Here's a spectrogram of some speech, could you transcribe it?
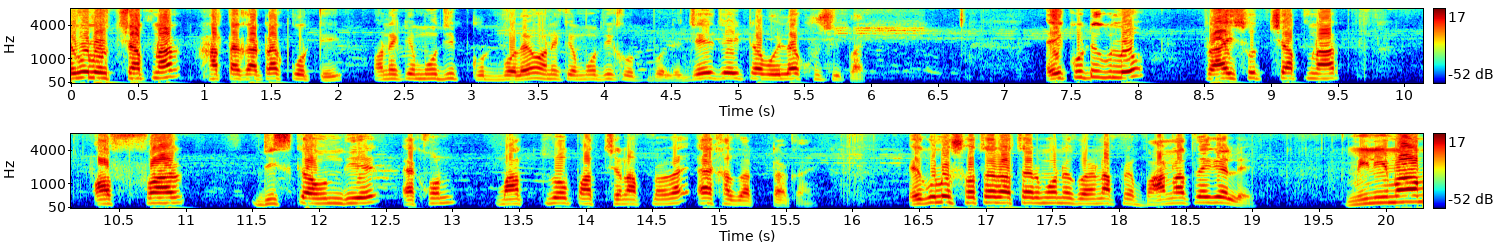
এগুলো হচ্ছে আপনার হাতা কাটা। কোটি অনেকে মজিব কুট বলে, অনেকে মোদি কুট বলে। যে যেইটা বইলা খুশি পায়। এই কোটিগুলো প্রাইস হচ্ছে আপনার অফার ডিসকাউন্ট দিয়ে এখন মাত্র পাচ্ছেন আপনারা এক হাজার টাকায়। এগুলো সচরাচর মনে করেন আপনি বানাতে গেলে মিনিমাম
